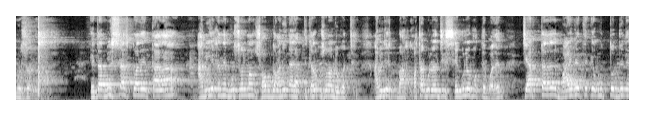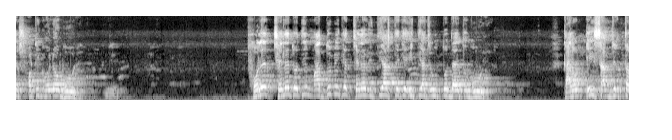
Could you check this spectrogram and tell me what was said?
মুসলমান। এটা বিশ্বাস করে কারা? আমি এখানে মুসলমান শব্দ আনি নাই, আপনি কেন মুসলমান ঢুকাচ্ছেন? আমি যে কথাগুলো আনছি সেগুলোর মধ্যে বলেন, চ্যাপ্টারের বাইরে থেকে উত্তর দিলে সঠিক হলেও ভুল। ফলের ছেলে যদি মাধ্যমিকের ছেলের ইতিহাস থেকে ইতিহাসের উত্তর দেয় তো ভুল। কারণ এই সাবজেক্টটা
